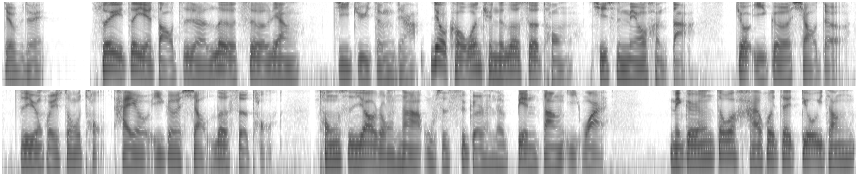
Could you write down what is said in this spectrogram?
对不对？所以这也导致了垃圾量。急剧增加。六口温泉的垃圾桶其实没有很大，就一个小的资源回收桶，还有一个小垃圾桶，同时要容纳五十四个人的便当以外，每个人都还会再丢一张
